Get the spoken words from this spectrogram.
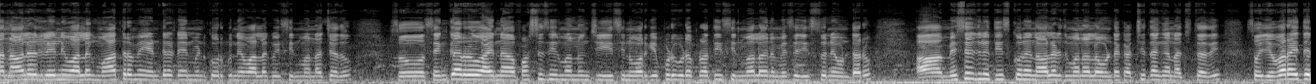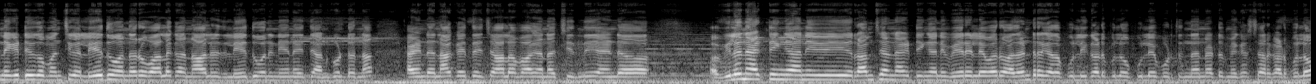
ఆ నాలెడ్జ్ లేని వాళ్ళకి మాత్రమే ఎంటర్టైన్మెంట్ కోరుకునే వాళ్ళకు ఈ సినిమా నచ్చదు. సో శంకర్ ఆయన ఫస్ట్ సినిమా నుంచి ఈ సినిమా వరకు ఎప్పుడు కూడా ప్రతి సినిమాలో ఆయన మెసేజ్ ఇస్తూనే ఉంటారు. ఆ మెసేజ్ని తీసుకునే నాలెడ్జ్ మనలో ఉంటే ఖచ్చితంగా నచ్చుతుంది. సో ఎవరైతే నెగిటివ్గా మంచిగా లేదు అన్నారో వాళ్ళకి ఆ నాలెడ్జ్ లేదు అని నేనైతే అనుకుంటున్నా. అండ్ నాకైతే చాలా బాగా నచ్చింది. అండ్ విలన్ యాక్టింగ్ కానీ రామ్ చరణ్ యాక్టింగ్ కానీ వేరే లేవరు. అది అంటారు కదా పుల్లి కడుపులో పుల్లే పుడుతుంది అన్నట్టు మెగాస్టార్ కడుపులో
